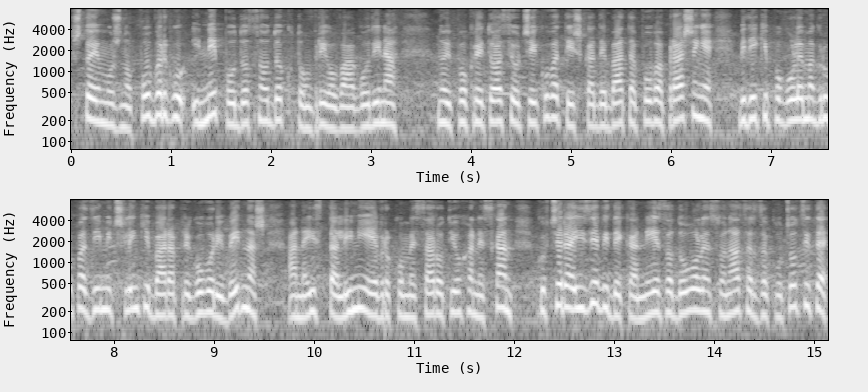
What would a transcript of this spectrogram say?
што е можно побргу и не подоцно од октомври оваа година. Но и покрај тоа се очекува тешка дебата по ова прашање, бидејќи поголема група земји членки бара преговори веднаш, а на иста линија линија еврокомесарот Јоханес Хан, кој вчера изјави дека не е задоволен со нацар за клучоците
